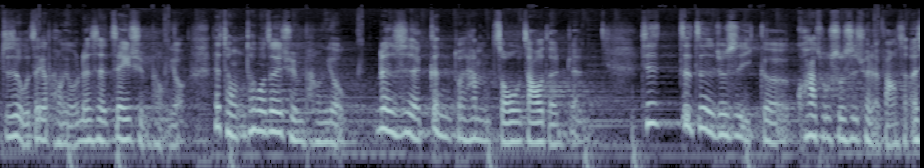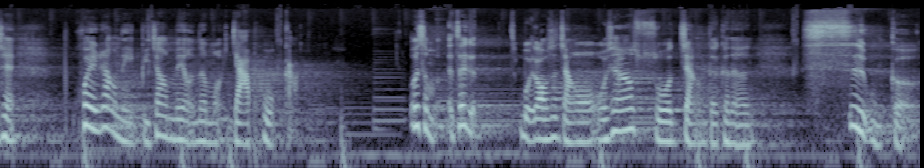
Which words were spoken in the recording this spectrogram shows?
就是我这个朋友认识的这一群朋友，再从透过这一群朋友认识了更多他们周遭的人。其实这真的就是一个跨出舒适圈的方式，而且会让你比较没有那么压迫感。为什么？这个我老实讲哦，我现在所讲的可能四五个、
